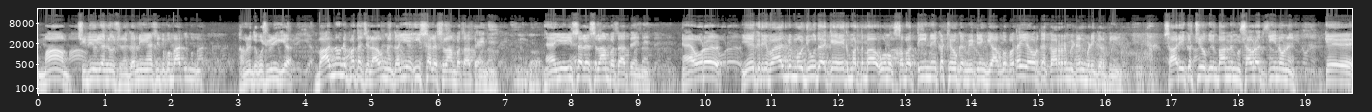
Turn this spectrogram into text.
ماں، سیدھی ہو جانے اس نے کہا، نہیں، ایسی تو کوئی بات ہی نہیں۔ ہم نے تو کچھ بھی نہیں کیا۔ بعد میں انہیں پتہ چلا، انہوں نے کہا، یہ عیسیٰ علیہ السلام بتاتے ہیں انہیں۔ ہیں، یہ عیسیٰ علیہ السلام بتاتے ہیں انہیں۔ ہیں، اور یہ ایک روایت بھی موجود ہے کہ ایک مرتبہ ان خواتین نے اکٹھے ہو کے میٹنگ کی۔ آپ کو پتہ ہی ہے، عورتیں کارر میٹنگ بڑی کرتی ہیں۔ ساری اکٹھی ہو کے بام میں مشاورت کی انہوں نے کہ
